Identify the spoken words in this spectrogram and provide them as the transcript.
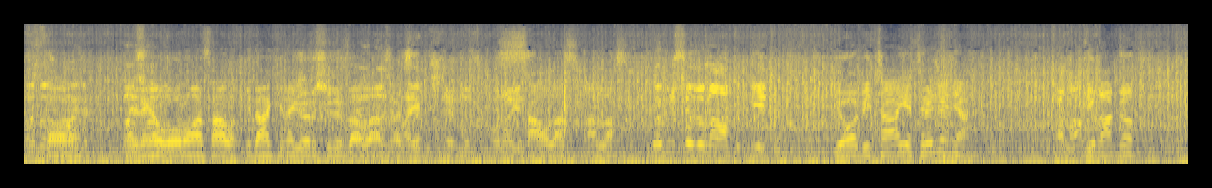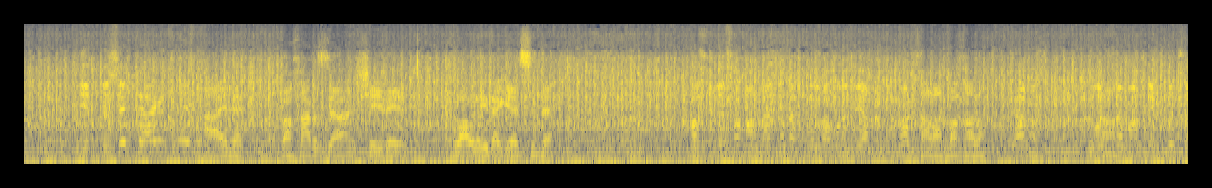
Kardeşim, Tamam. Eline koluna sağlık. Bir dahakine görüşürüz Allah'ın izniyle. Hayırlı işlerin olsun. Kolay gelsin. Sağ olasın Allah. Öbür sezona artık diyetim. Yo bir daha getireceksin ya. Tamam. Bir kamyon. Yetmezse bir daha getireyim. Aynen. Bakarız ya. Şeyle çuvallıyı da gelsin de. Fasulye samanlarına da programınızı yapın tamam mı? Tamam bakalım. Yalnız. Yoğurt Tamam. saman bekliyorsa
